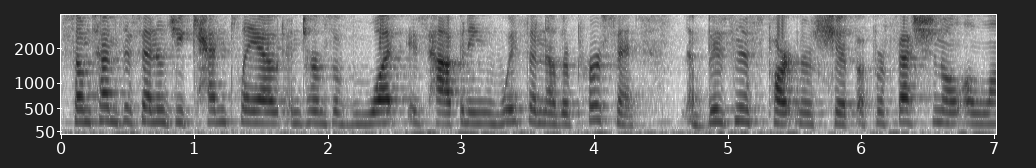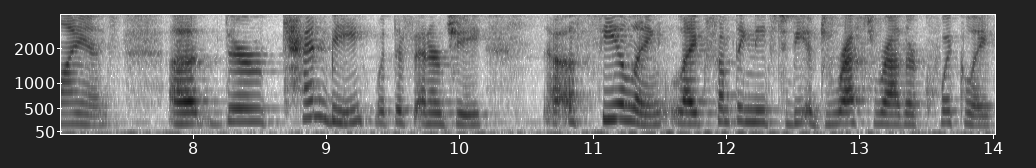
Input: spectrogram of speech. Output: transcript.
Sometimes this energy can play out in terms of what is happening with another person, a business partnership, a professional alliance. Uh, there can be, with this energy, a feeling like something needs to be addressed rather quickly.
